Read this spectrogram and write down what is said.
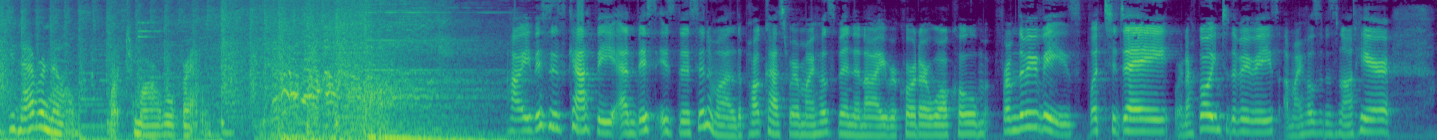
you never know what tomorrow will bring. Hi, this is Cathy, and this is the Cinemile, the podcast where my husband and I record our walk home from the movies. But today, we're not going to the movies, and my husband's not here.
